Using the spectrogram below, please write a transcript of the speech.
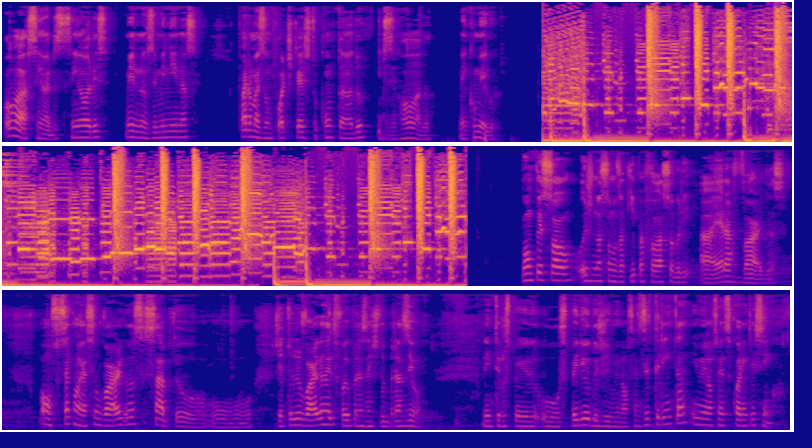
Olá, senhoras e senhores, meninos e meninas, para mais um podcast do Contando e Desenrolando. Vem comigo. Bom, pessoal, hoje nós estamos aqui para falar sobre a Era Vargas. Bom, se você conhece o Vargas, você sabe que o, Getúlio Vargas ele foi o presidente do Brasil entre os períodos de 1930 e 1945.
